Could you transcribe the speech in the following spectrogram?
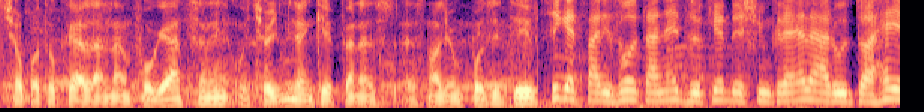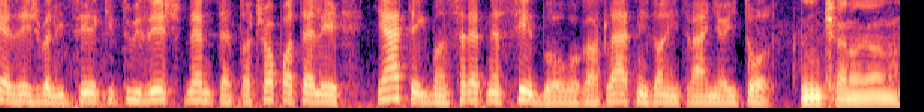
csapatok ellen nem fog játszani, úgyhogy mindenképpen ez, ez nagyon pozitív. Szigetvári Zoltán edző kérdésünkre elárulta a helyezésbeli célkitűzést, nem tett a csapat elé, játékban szeretne szép dolgokat látni tanítványaitól. Nincsen olyan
